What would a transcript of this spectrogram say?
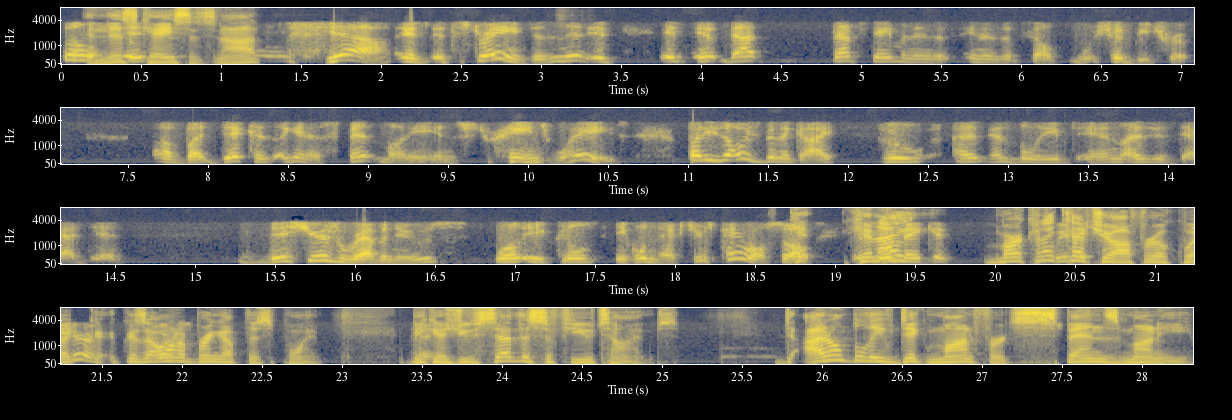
Well, In this it- case, it's not. Yeah, it, it's strange, isn't it? It, it, it that that statement in, in and of itself should be true. Uh, but Dick has again has spent money in strange ways. But he's always been a guy who has, has believed in, as his dad did, this year's revenues will equal equal next year's payroll. So if Can we'll I, make it? Mark? Can I cut you off real quick Sure, because I want to bring up this point because you've said this a few times. I don't believe Dick Monfort spends money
